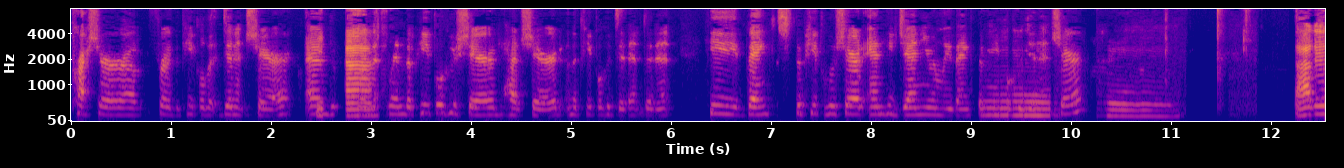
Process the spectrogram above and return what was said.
pressure of, for the people that didn't share and Yeah. when, when the people who shared had shared and the people who didn't didn't he thanked the people who shared and he genuinely thanked the people who didn't mm. share. Mm. That is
